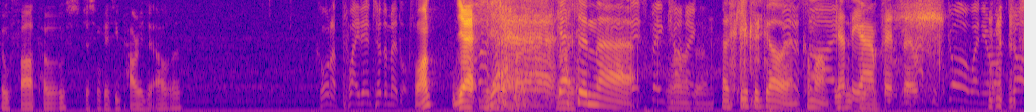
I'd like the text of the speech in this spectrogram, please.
go far post just in case he parries it out there. Corner played into the middle. One. Yes. Yeah! Get in there! It's been Well done. Let's keep it going. Come on. Get the Yeah. armpits out. Score when you're on top.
